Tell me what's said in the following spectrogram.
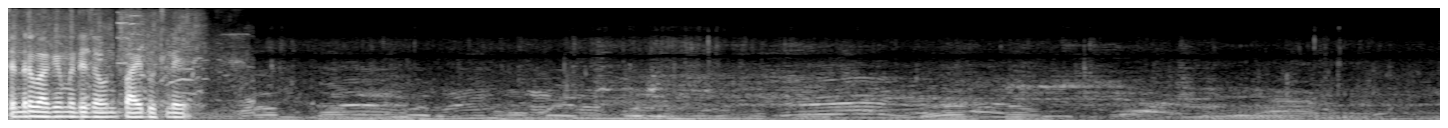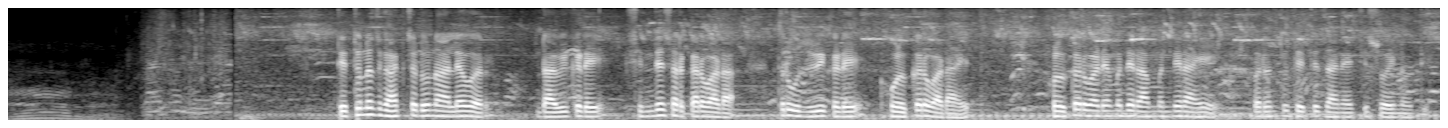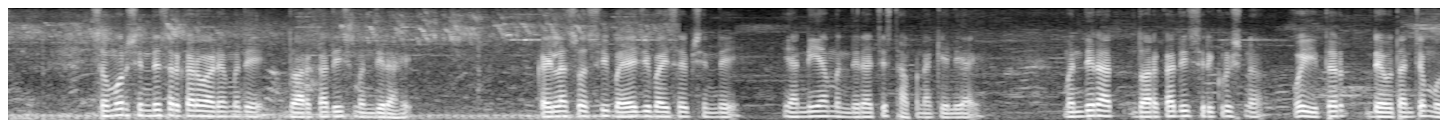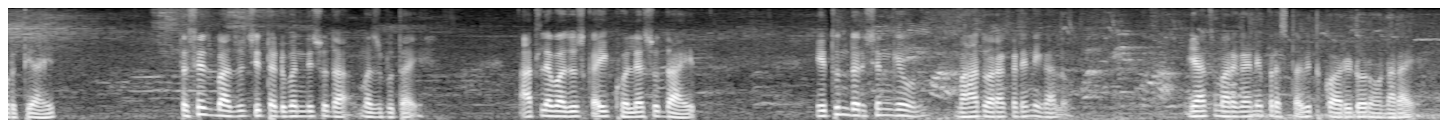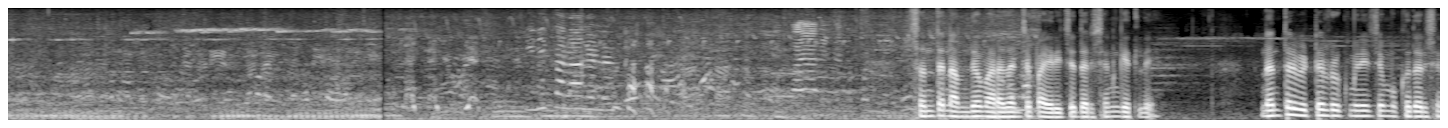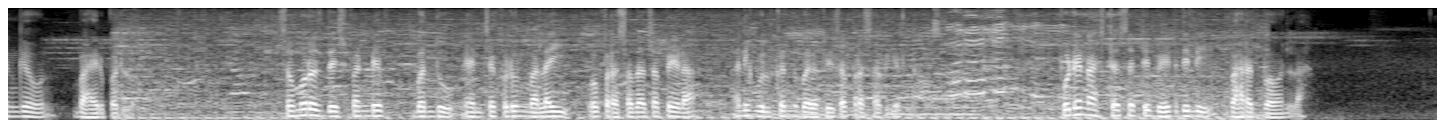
चंद्रभागेमध्ये जाऊन पाय धुतले. तेथूनच घाट चढून आल्यावर डावीकडे शिंदे सरकारवाडा तर उजवीकडे होळकरवाडा आहेत. होळकरवाड्यामध्ये राम मंदिर आहे परंतु तेथे जाण्याची सोय नव्हती. समोर शिंदे सरकारवाड्यामध्ये द्वारकाधीश मंदिर आहे. कैलासवासी बयाजीबाईसाहेब शिंदे यांनी या मंदिराची स्थापना केली आहे. मंदिरात द्वारकाधीश श्रीकृष्ण व इतर देवतांच्या मूर्ती आहेत. तसेच बाजूची तटबंदीसुद्धा मजबूत आहे. आतल्या बाजूस काही खोल्यासुद्धा आहेत. येथून दर्शन घेऊन महाद्वाराकडे निघालो. याच मार्गाने प्रस्तावित कॉरिडोर होणार आहे. संत नामदेव महाराजांच्या पायरीचे दर्शन घेतले. नंतर विठ्ठल रुक्मिणीचे मुखदर्शन घेऊन बाहेर पडलो. समोरच देशपांडे बंधू यांच्याकडून मलाई व प्रसादाचा पेढा आणि गुलकंद बर्फीचा प्रसाद घेतला. पुढे नाश्त्यासाठी भेट दिली भारत भवनला.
